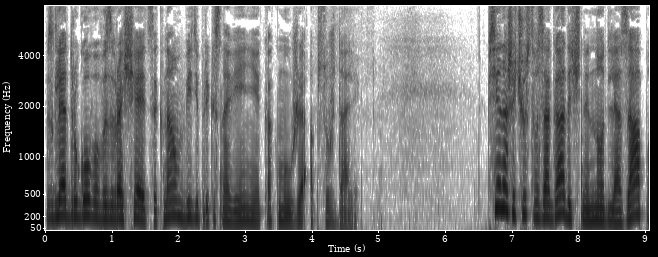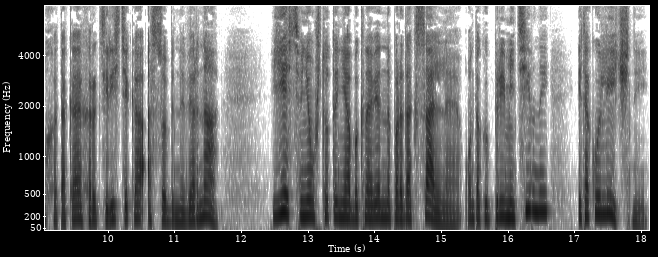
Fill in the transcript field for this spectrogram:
Взгляд другого возвращается к нам в виде прикосновения, как мы уже обсуждали. Все наши чувства загадочны, но для запаха такая характеристика особенно верна — есть в нем что-то необыкновенно парадоксальное. Он такой примитивный и такой личный.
